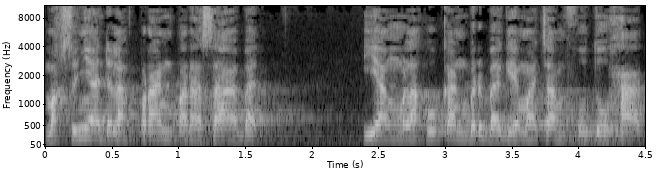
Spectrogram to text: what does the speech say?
maksudnya adalah peran para sahabat yang melakukan berbagai macam futuhat,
